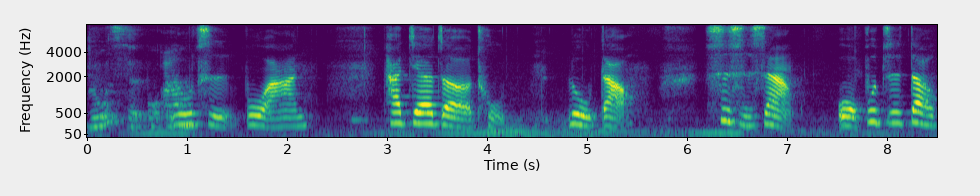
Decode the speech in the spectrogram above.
如此不安。如此不安。他接着吐露道：“事实上，我不知道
